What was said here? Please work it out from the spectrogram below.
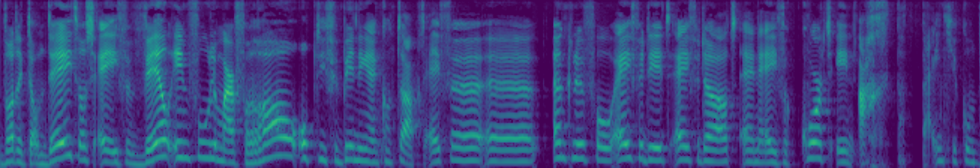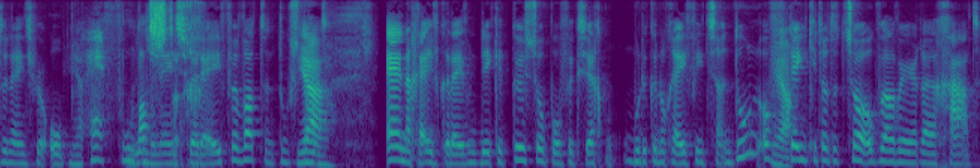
Wat ik dan deed was even wel invoelen, maar vooral op die verbinding en contact. Even eh, een knuffel, even dit, even dat. En even kort in, ach, dat pijntje komt ineens weer op. Ja, Hè, voel me lastig. ineens weer even, wat een toestand. Ja, En dan geef ik er even een dikke kus op. Of ik zeg, moet ik er nog even iets aan doen? Of Ja. denk je dat het zo ook wel weer eh, gaat?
